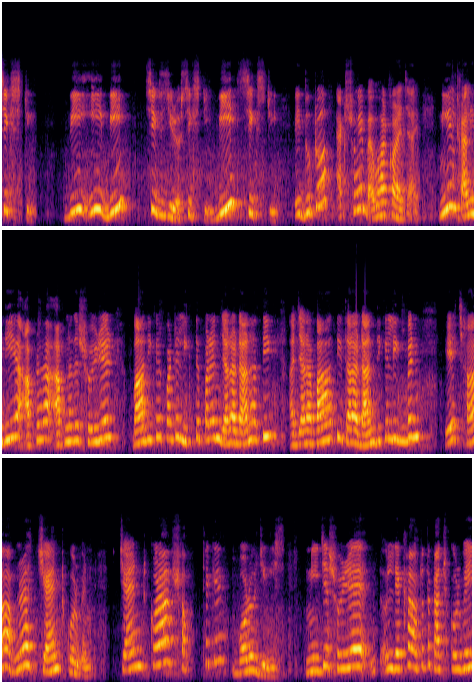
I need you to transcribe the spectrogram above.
sixty B B six zero sixty B sixty এই দুটো একসঙ্গে ব্যবহার করা যায়। নীল কালি দিয়ে আপনারা আপনাদের শরীরের বাঁ দিকের পাটে লিখতে পারেন যারা ডান হাতি আর যারা বাঁ হাতি, তারা ডান দিকে লিখবেন। এছাড়াও আপনারা চ্যান্ট করবেন। চ্যান্ট করা সব থেকে বড় জিনিস। নিজের শরীরে লেখা ওটা তো কাজ করবেই।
